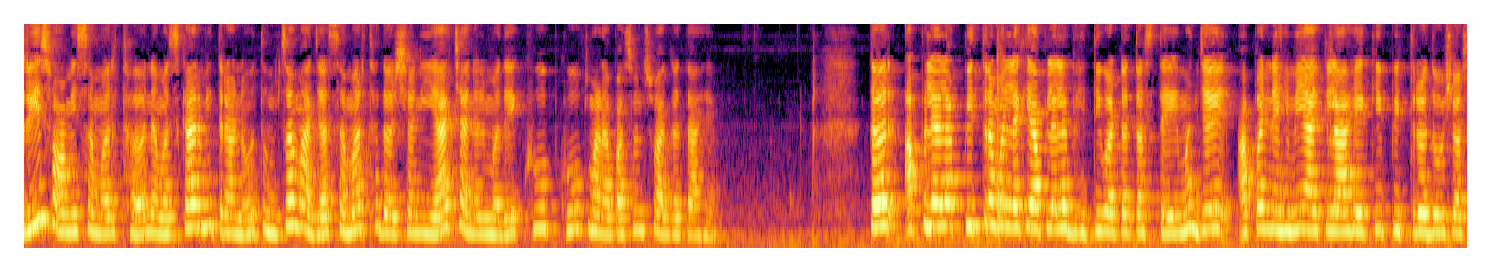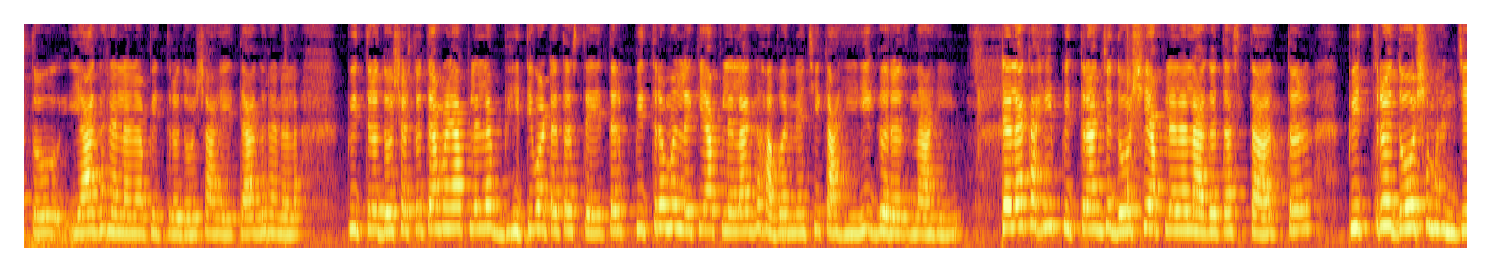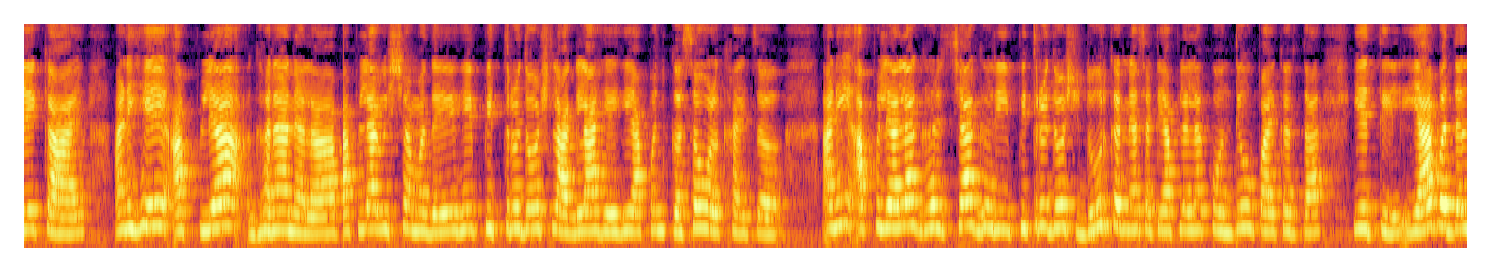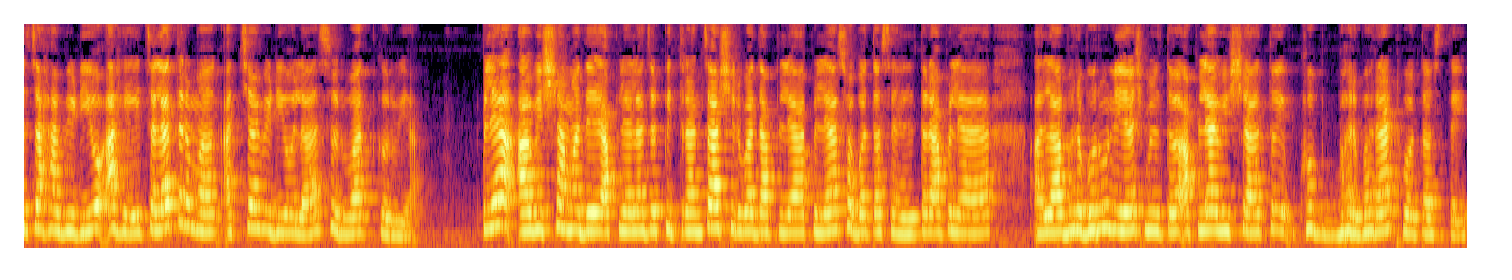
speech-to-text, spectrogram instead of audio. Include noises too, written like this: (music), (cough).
श्री स्वामी समर्थ. नमस्कार मित्रांनो तुमचं माझ्या समर्थ दर्शन या चॅनलमध्ये खूप खूप मनापासून स्वागत आहे. तर आपल्याला पित्र म्हणलं की आपल्याला भीती वाटत असते. म्हणजे आपण नेहमी ऐकलं आहे की पितृदोष असतो. या घराण्याला पितृदोष आहे त्या घराण्याला पितृदोष असतो त्यामुळे आपल्याला भीती वाटत असते. तर पित्र म्हणलं की आपल्याला घाबरण्याची काहीही गरज नाही. आपल्याला काही पित्रांचे दोषही आपल्याला लागत असतात. तर पितृदोष म्हणजे काय? आणि हे आपल्या घराण्याला आपल्या आयुष्यामध्ये हे पितृदोष लागला आहे हे आपण कसं ओळखायचं? आणि आपल्याला घरच्या घरी पितृदोष दूर करण्यासाठी आपल्याला कोणते उपाय करता येतील? याबद्दलचा हा व्हिडिओ आहे. चला तर मग आजच्या व्हिडिओला सुरुवात करूया. आपल्या आयुष्यामध्ये आपल्याला जर पित्रांचा आशीर्वाद आपल्या आपल्यासोबत असेल तर आपल्याला भरभरून यश मिळतं. आपल्या आयुष्यात खूप भरभराट होत असते.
